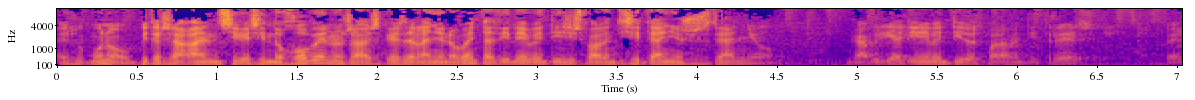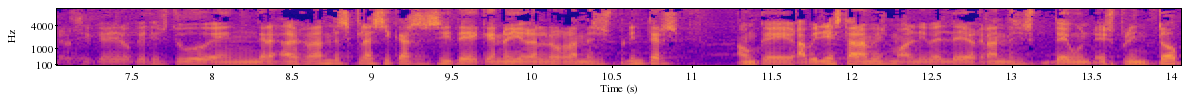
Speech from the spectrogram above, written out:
es un- Bueno, Peter Sagan sigue siendo joven, o sea, es que es del año 90, tiene 26 para 27 años este año. Gaviria tiene 22 para 23. Pero sí que lo que dices tú, en las grandes clásicas así de que no lleguen los grandes sprinters, aunque Gaviria está ahora mismo al nivel de grandes de un sprint top,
